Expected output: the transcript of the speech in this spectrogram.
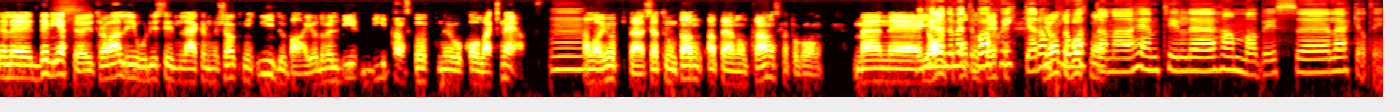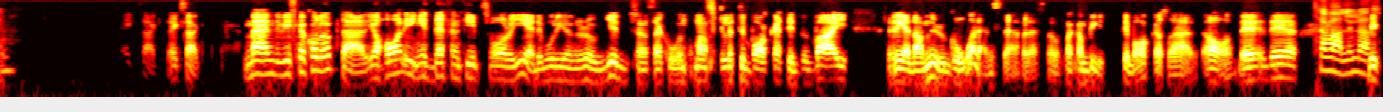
eller det vet jag ju, Travalli gjorde ju sin läkarundersökning i Dubai och det är väl dit, dit han ska upp nu och kolla knät. Mm. Han la ju upp där, så jag tror inte att det är någon transfer på gång. Men, eh, Men kan de inte bara skicka de plåtarna hem till eh, Hammarbys eh, läkarteam? Exakt, exakt. Men vi ska kolla upp det här. Jag har inget definitivt svar att ge. Det vore ju en ruggig sensation om man skulle tillbaka till Dubai redan nu går ens det förresten. Och man kan byta tillbaka så här. Ja, det... det. Vi,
